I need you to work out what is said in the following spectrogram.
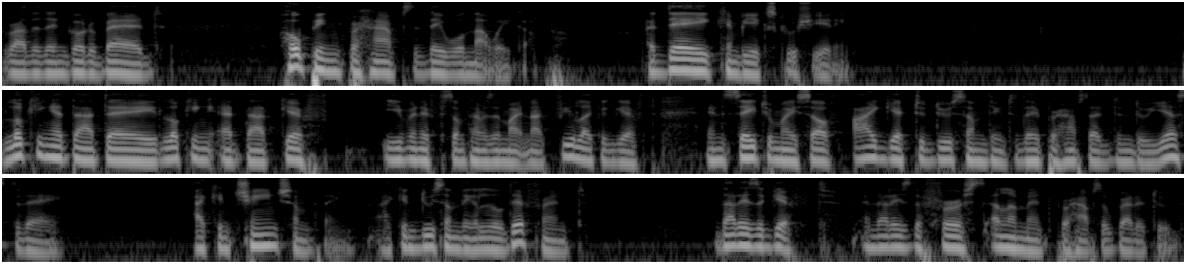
rather than go to bed, hoping perhaps that they will not wake up. A day can be excruciating. Looking at that day, looking at that gift, even if sometimes it might not feel like a gift, and say to myself, I get to do something today perhaps I didn't do yesterday. I can change something. I can do something a little different. That is a gift. And that is the first element, perhaps, of gratitude.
